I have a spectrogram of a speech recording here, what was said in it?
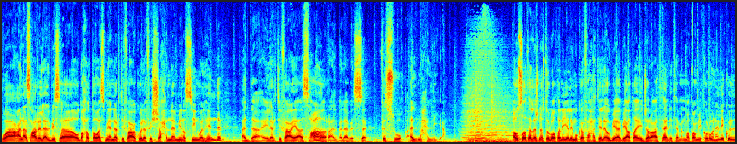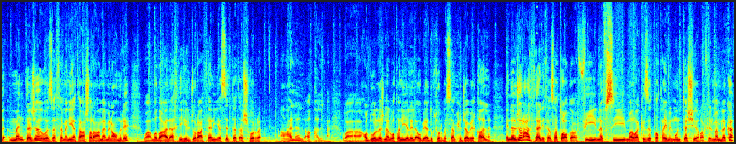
وعن أسعار الألبسة أوضح القواسمي أن ارتفاع كلف الشحن من الصين والهند أدى إلى ارتفاع أسعار الملابس في السوق المحلية. أوصت اللجنة الوطنية لمكافحة الأوبئة بإعطاء جرعة ثالثة من مطعم كورونا لكل من تجاوز 18 عاما من عمره ومضى على أخذه الجرعة الثانية ستة أشهر على الأقل. وعضو اللجنة الوطنية للأوبئة دكتور بسام حجاوي قال إن الجرعة الثالثة ستعطى في نفس مراكز التطعيم المنتشرة في المملكة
